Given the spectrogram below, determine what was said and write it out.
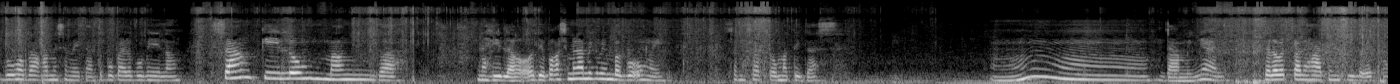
bumaba kami sa may kanto po para bumili ng isang kilong mangga na hilaw. O, di ba? Kasi marami kaming bagoong eh. Sa masarap to, matigas. Mmm, dami niyan. Dalawat kalahating kilo ito.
